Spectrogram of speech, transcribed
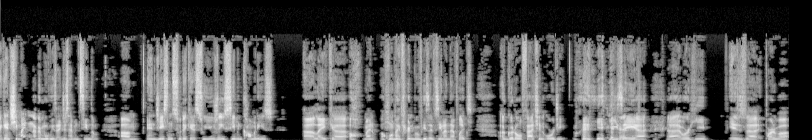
again, she might in other movies, I just haven't seen them. Um, and Jason Sudeikis, who usually you see him in comedies, uh, like uh, oh man, one of my favorite movies I've seen on Netflix, a good old fashioned orgy. He's a uh, uh, where he is uh, part of a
